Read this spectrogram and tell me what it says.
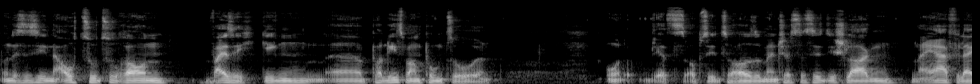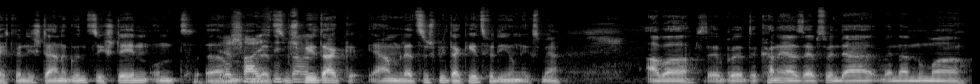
Und es ist ihnen auch zuzutrauen, weiß ich, gegen äh, Paris mal einen Punkt zu holen. Und jetzt, ob sie zu Hause Manchester City schlagen, naja, vielleicht, wenn die Sterne günstig stehen und ähm, am letzten. Spieltag, ja, am letzten Spieltag geht's für die um nichts mehr. Aber der, der kann ja selbst, wenn der, wenn da Nummer,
